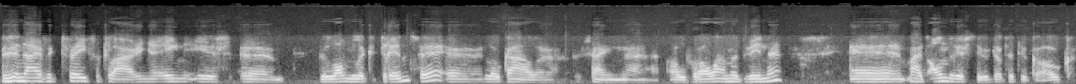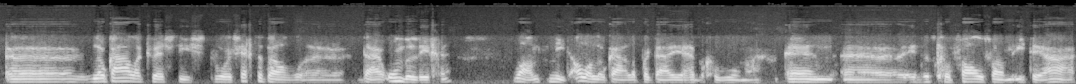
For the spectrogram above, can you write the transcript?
zijn eigenlijk twee verklaringen. Eén is de landelijke trend. Hè. lokalen zijn overal aan het winnen. Uh, maar het andere is natuurlijk dat er natuurlijk ook uh, lokale kwesties, het woord zegt het al, uh, daaronder liggen. Want niet alle lokale partijen hebben gewonnen. En in het geval van ITA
